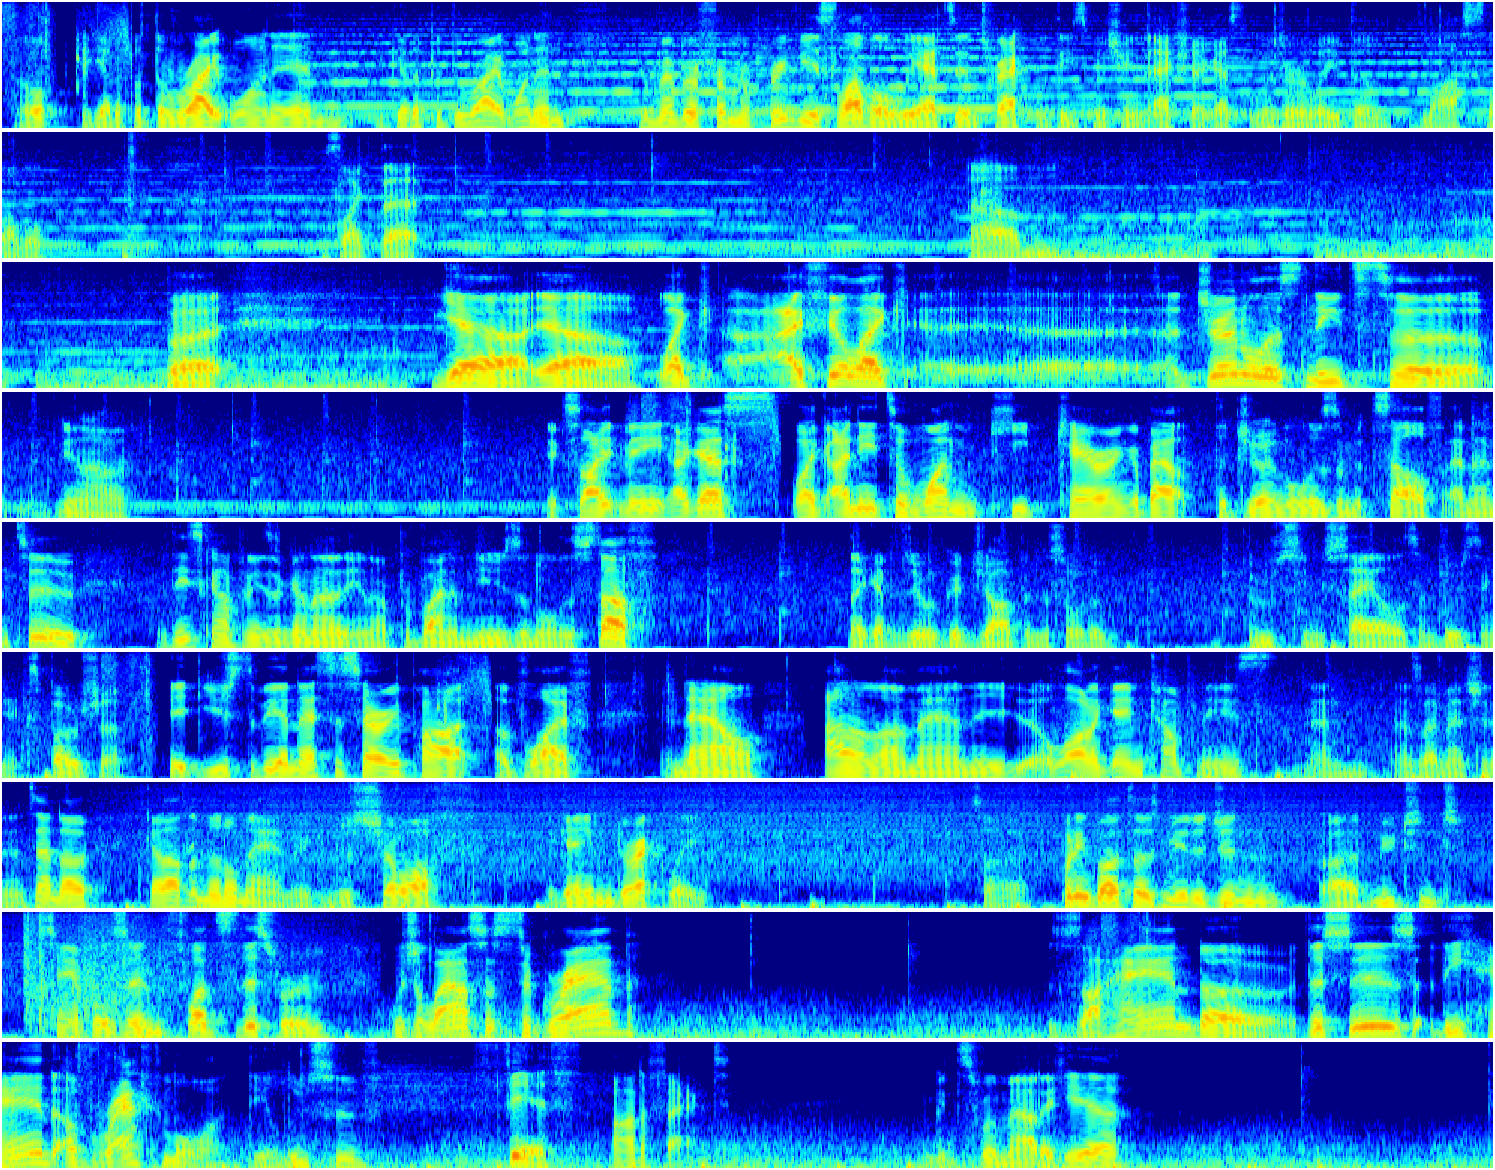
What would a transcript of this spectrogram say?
Oh, you gotta put the right one in. You gotta put the right one in. Remember from a previous level, we had to interact with these machines. Actually, I guess literally the last level. it's like that. Um, but yeah, yeah. Like I feel like uh, a journalist needs to, you know, excite me, I guess. Like, I need to, one, keep caring about the journalism itself, and then two, if these companies are gonna, you know, provide them news and all this stuff, they gotta do a good job in sort of boosting sales and boosting exposure. It used to be a necessary part of life, and now, I don't know, man, a lot of game companies, and as I mentioned, Nintendo, got out the middleman. We can just show off the game directly. So, putting both those mutagen, uh, mutant samples in floods this room, which allows us to grab Zahando. This is the Hand of Rathmore, the elusive fifth artifact. We can swim out of here.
